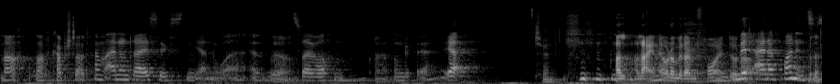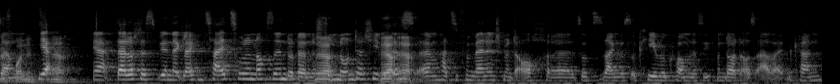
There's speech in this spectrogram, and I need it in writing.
nach, nach Kapstadt? Am 31. Januar, also ja. zwei Wochen ja. ungefähr. Ja. Schön. Alleine oder mit einem Freund? Oder? Mit einer Freundin mit zusammen. Freundin. Ja. ja. ja, dadurch, dass wir in der gleichen Zeitzone noch sind oder eine ja. Stunde Unterschied ja, ist, ähm, hat sie für Management auch äh, sozusagen das Okay bekommen, dass sie von dort aus arbeiten kann.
